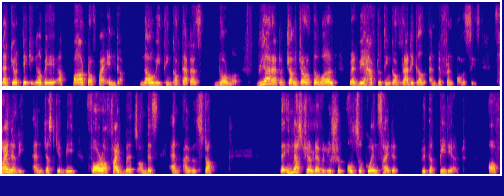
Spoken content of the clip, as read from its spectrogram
that you're taking away a part of my income. Now we think of that as normal. We are at a juncture of the world where we have to think of radical and different policies. Finally, and just give me four or five minutes on this and I will stop. The Industrial Revolution also coincided with a period of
